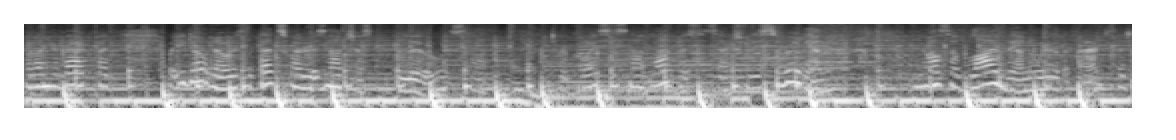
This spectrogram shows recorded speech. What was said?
put on your back. But what you don't know is that that sweater is not just blue. It's not turquoise. It's not lapis. It's actually cerulean. You're also blithely unaware of the fact that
